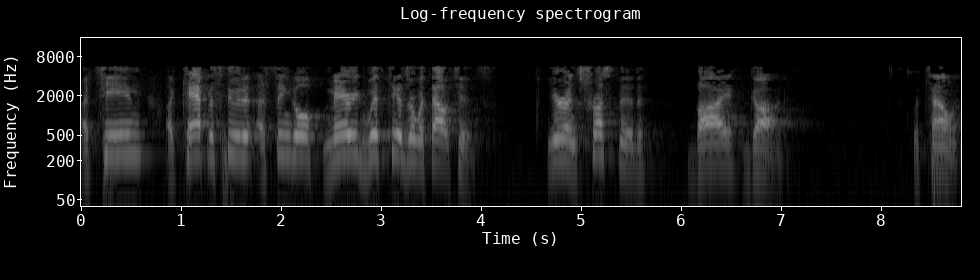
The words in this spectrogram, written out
a teen, a campus student, a single, married with kids or without kids. You're entrusted by God with talent.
